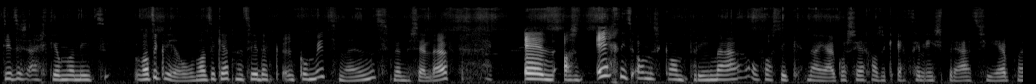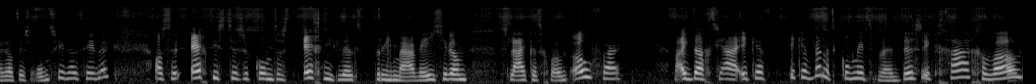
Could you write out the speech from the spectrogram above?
dit is eigenlijk helemaal niet wat ik wil. Want ik heb natuurlijk een commitment met mezelf. En als het echt niet anders kan, prima. Of als ik, nou ja, ik wil zeggen als ik echt geen inspiratie heb, maar dat is onzin natuurlijk. Als er echt iets tussen komt, als het echt niet lukt, prima. Weet je, dan sla ik het gewoon over. Maar ik dacht, ja, ik heb, ik heb wel het commitment. Dus ik ga gewoon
